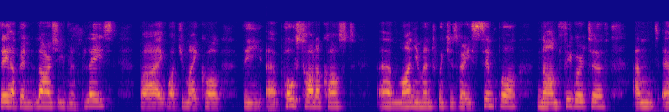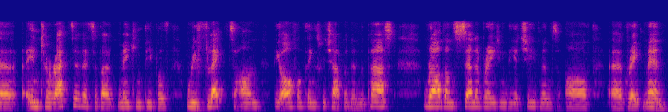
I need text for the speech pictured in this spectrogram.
they have been largely replaced by what you might call the uh, post-Holocaust uh, monument, which is very simple, non-figurative, and uh, interactive. It's about making people reflect on the awful things which happened in the past, rather than celebrating the achievements of uh, great men.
